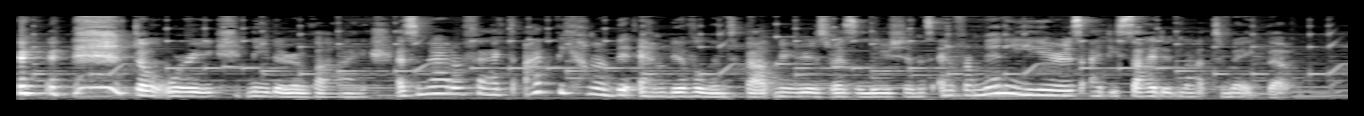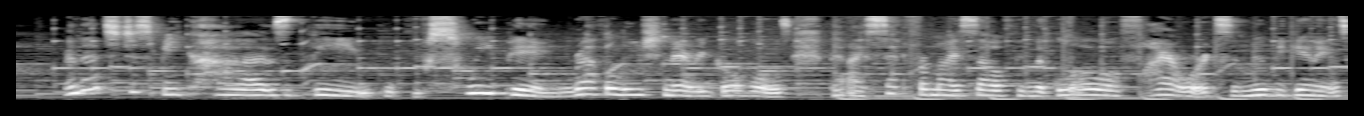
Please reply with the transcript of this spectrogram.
Don't worry, neither have I. As a matter of fact, I've become a bit ambivalent about New Year's resolutions, and for many years I decided not to make them. And that's just because the sweeping, revolutionary goals that I set for myself in the glow of fireworks and new beginnings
